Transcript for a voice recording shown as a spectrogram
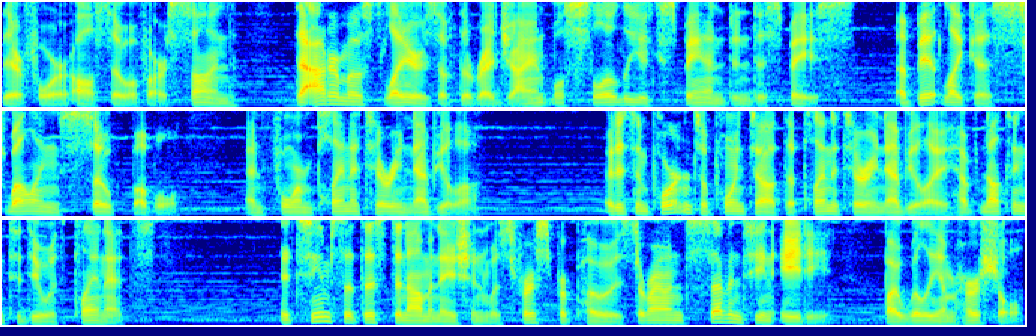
therefore also of our Sun, the outermost layers of the red giant will slowly expand into space, a bit like a swelling soap bubble, and form planetary nebula. It is important to point out that planetary nebulae have nothing to do with planets. It seems that this denomination was first proposed around 1780 by William Herschel,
